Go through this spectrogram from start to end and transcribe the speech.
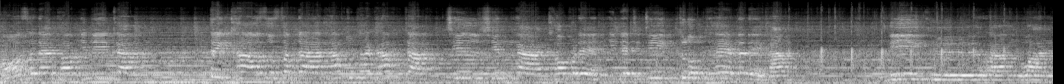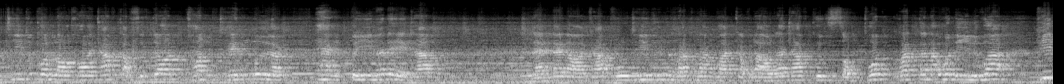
ขอแสดงความยินดีกับ ติ่งข่าวสุดสัปดาห์ ครับทุกท่านครับกับชื่อชิ้นงาน Corporate Identity กรุงเทพนั่นเองครับ นี่คือรางวัลที่ทุกคนรอคอยครับกับสุดยอดคอนเทนต์เมืองแห่งปีนั่นเองครับ และแน่นอนครับผู้ที่ขึ้นรับรางวัลกับเรานะครับ คุณสมพศรัตนวดีหรือว่าพี่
